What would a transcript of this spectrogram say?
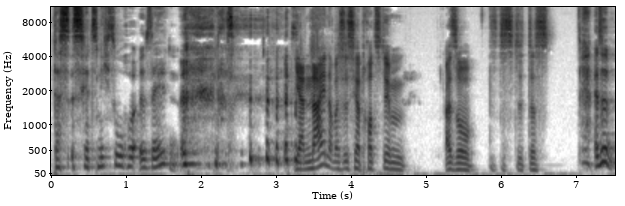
Das ist jetzt nicht so selten. ja, nein, aber es ist ja trotzdem, also, das, das, das also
